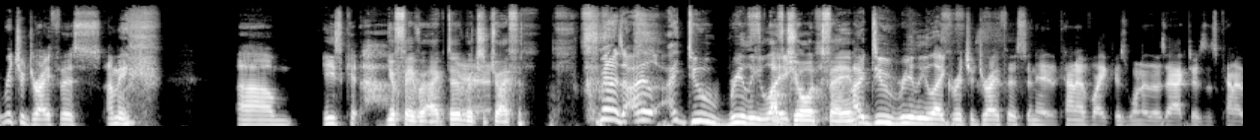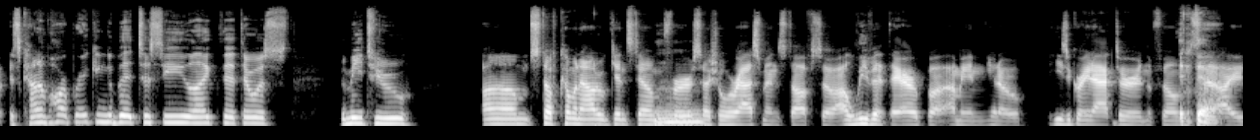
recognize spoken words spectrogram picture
Richard Dreyfuss. I mean, um, he's Your favorite actor, Yeah. Richard Dreyfuss, to be honest, I I do really like of fame. I do really like Richard Dreyfuss, and it kind of like is one of those actors. That's kind of it's kind of heartbreaking a bit to see like that there was the Me Too um stuff coming out against him for Mm. sexual harassment and stuff. So I'll leave it there. But I mean, you know, he's a great actor in the films It's that I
